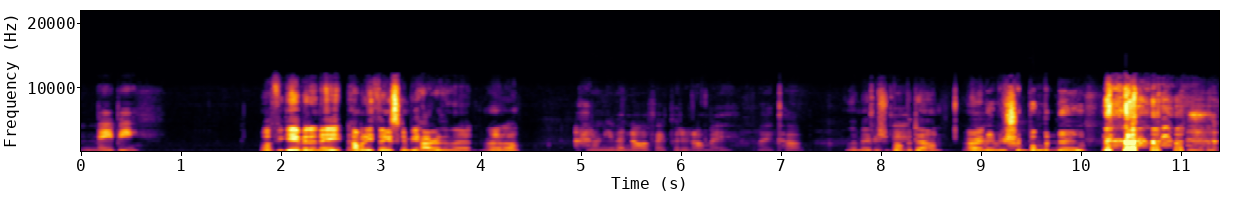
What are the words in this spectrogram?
maybe. Well, if you gave it an eight, how many things can be higher than that? I don't know. I don't even know if I put it on my my top. Then maybe you should bump it down. All right. I Maybe you should bump it down.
